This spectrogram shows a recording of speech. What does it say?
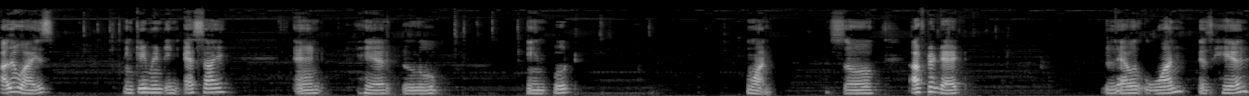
otherwise increment in SI and here loop input 1 so after that level 1 is here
